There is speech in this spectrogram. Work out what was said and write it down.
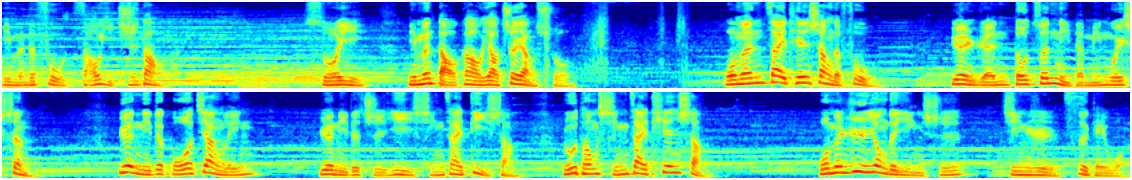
你们的父早已知道了。所以你们祷告要这样说。我们在天上的父，愿人都尊你的名为圣，愿你的国降临，愿你的旨意行在地上，如同行在天上。我们日用的饮食，今日赐给我们，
